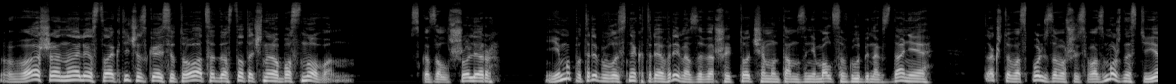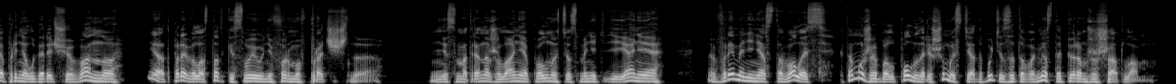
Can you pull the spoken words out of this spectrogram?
«Ваш анализ тактической ситуации достаточно обоснован», — сказал Шолер. Ему потребовалось некоторое время завершить то, чем он там занимался в глубинах здания, так что, воспользовавшись возможностью, я принял горячую ванну и отправил остатки своей униформы в прачечную. Несмотря на желание полностью сменить одеяние, времени не оставалось, к тому же был полон решимости отбыть из этого места первым же шаттлом.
